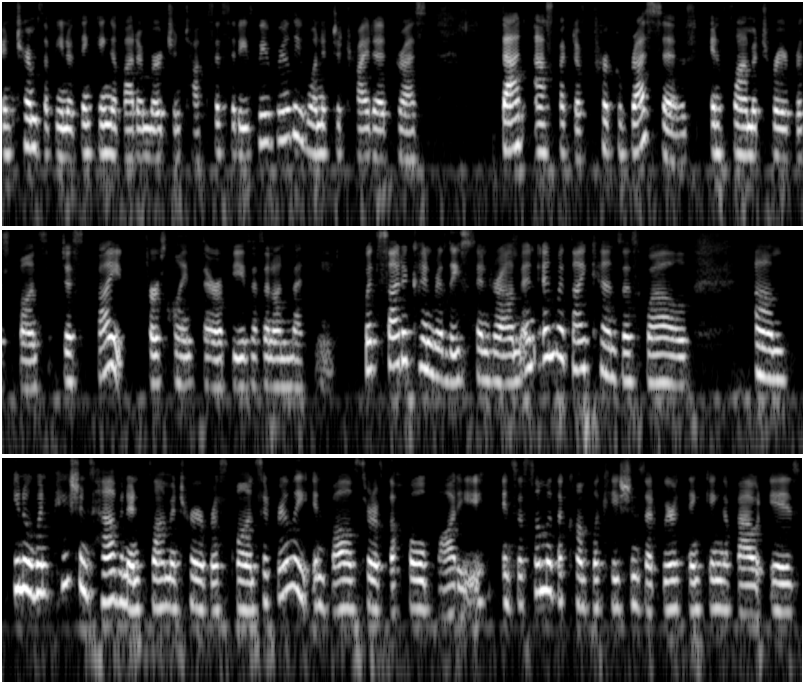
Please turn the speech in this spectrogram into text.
in terms of you know thinking about emergent toxicities, we really wanted to try to address that aspect of progressive inflammatory response despite first line therapies as an unmet need. With cytokine release syndrome and, and with ICANS as well, um, you know, when patients have an inflammatory response, it really involves sort of the whole body. And so some of the complications that we're thinking about is,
